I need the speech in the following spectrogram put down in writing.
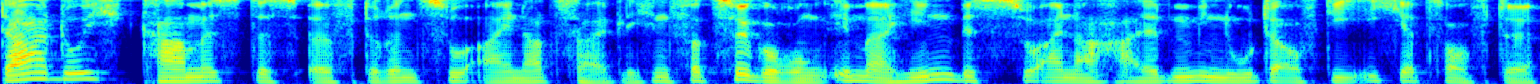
Dadurch kam es des Öfteren zu einer zeitlichen Verzögerung, immerhin bis zu einer halben Minute, auf die ich jetzt hoffte.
